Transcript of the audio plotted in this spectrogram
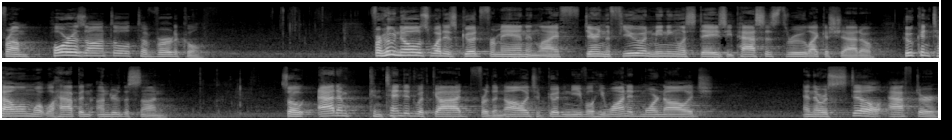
from horizontal to vertical. For who knows what is good for man in life? During the few and meaningless days he passes through like a shadow. Who can tell him what will happen under the sun? So Adam contended with God for the knowledge of good and evil. He wanted more knowledge. And there was still, after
